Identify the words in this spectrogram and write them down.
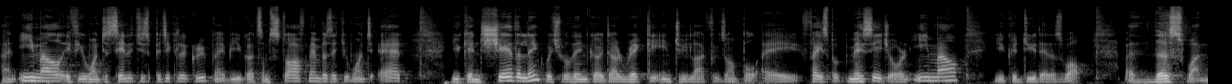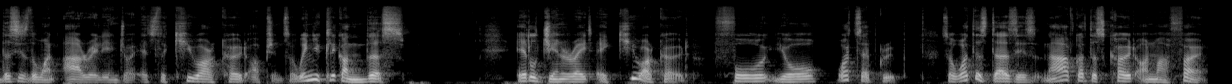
an email. If you want to send it to a particular group, maybe you've got some staff members that you want to add. You can share the link, which will then go directly into, like, for example, a Facebook message or an email. You could do that as well. But this one, this is the one I really enjoy. It's the QR code option. So when you click on this, it'll generate a QR code for your WhatsApp group. So what this does is now I've got this code on my phone.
